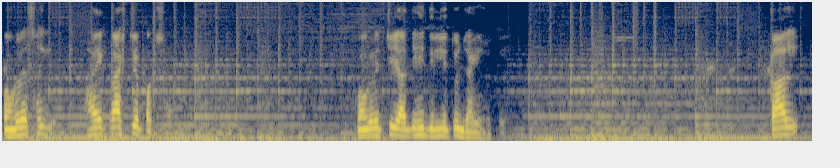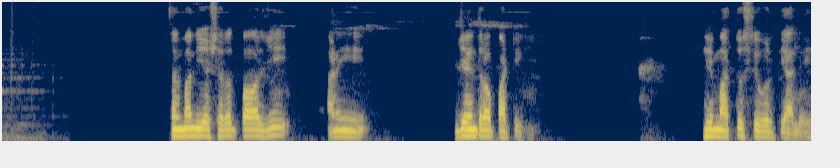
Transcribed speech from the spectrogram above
काँग्रेस हा एक राष्ट्रीय पक्ष आहे. काँग्रेसची यादी ही दिल्लीतून जाहीर होते. काल सन्माननीय शरद पवारजी आणि जयंतराव पाटील हे मातोश्रीवरती आले.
